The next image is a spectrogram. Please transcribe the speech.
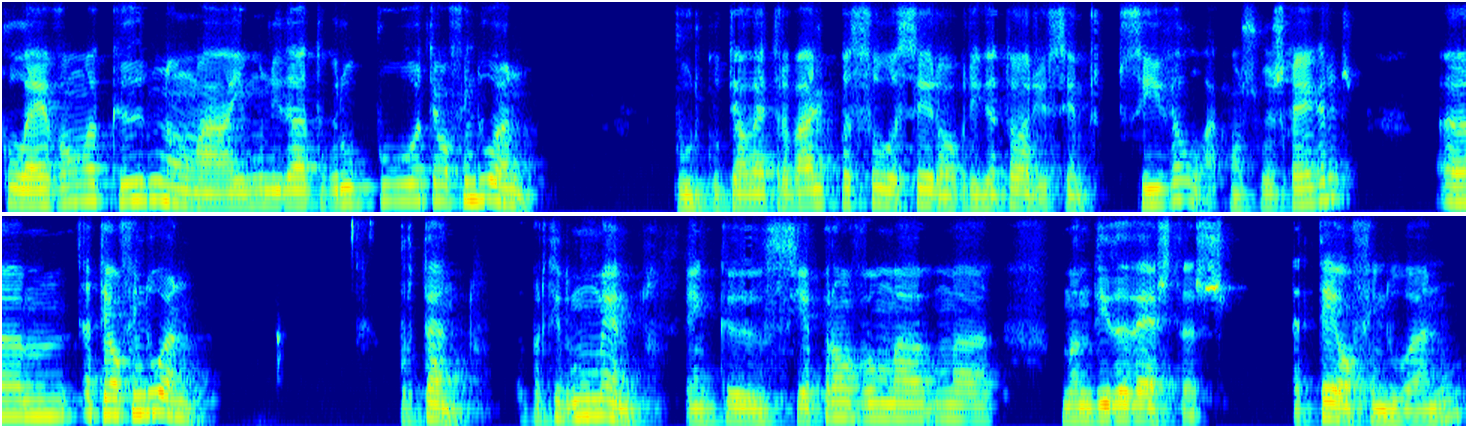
que levam a que não há imunidade de grupo até ao fim do ano. Porque o teletrabalho passou a ser obrigatório sempre que possível, lá com as suas regras, um, até ao fim do ano. Portanto, a partir do momento em que se aprova uma, uma, uma medida destas até ao fim do ano,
